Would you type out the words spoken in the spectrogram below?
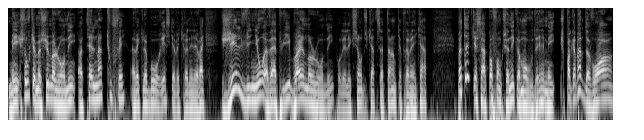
mais je trouve que M. Mulroney a tellement tout fait avec le beau risque avec René Lévesque. Gilles Vigneault avait appuyé Brian Mulroney pour l'élection du 4 septembre 84. Peut-être que ça n'a pas fonctionné comme on voudrait, mais je suis pas capable de voir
